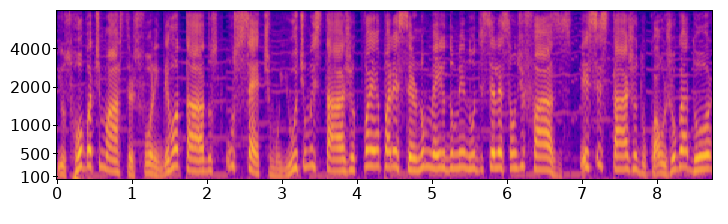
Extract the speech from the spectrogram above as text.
e os Robot Masters forem derrotados, o sétimo e último estágio vai aparecer no meio do menu de seleção de fases. Esse estágio do qual o jogador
